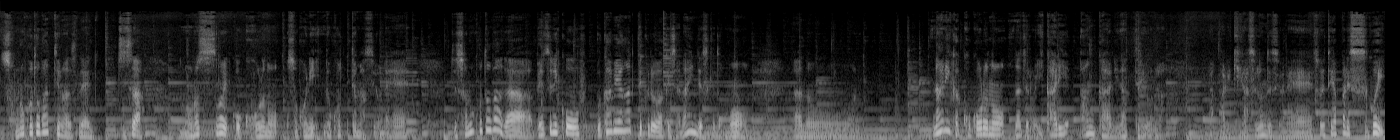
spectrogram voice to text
その言葉っていうのはですね実はものすごいこう心の底に残ってますよね。でその言葉が別にこう浮かび上がってくるわけじゃないんですけどもあの何か心の何ていうの怒りアンカーになってるようなやっぱり気がするんですよね。それってやっぱりすごい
